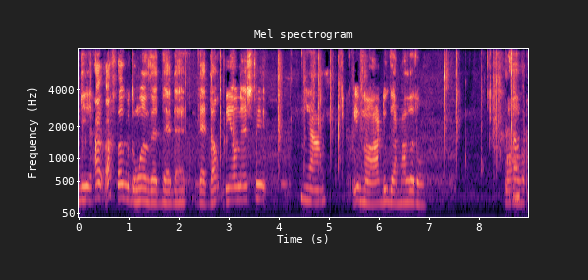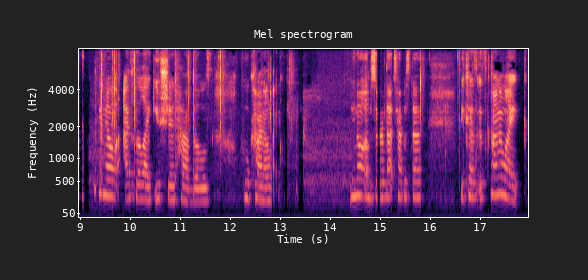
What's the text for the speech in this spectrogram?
Yeah, I, I fuck with the ones that that that that don't be on that shit. yeah. Even though I do got my little. You know, I feel like you should have those who kind of like, you know, observe that type of stuff because it's kind of like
